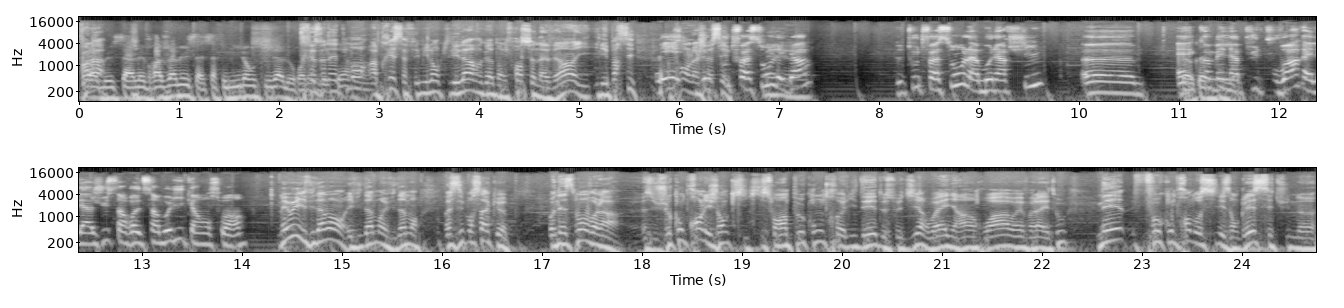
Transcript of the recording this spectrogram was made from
voilà. Ouais, mais ça n'enlèvera jamais, ça, ça fait mille ans qu'il est là, le roi Très honnêtement, après ça fait mille ans qu'il est là. Regarde, en France, il y en avait un, il, il est parti. Mais Après, on de chassé. toute façon, Mais, les gars, euh, de toute façon, la monarchie, euh, elle- comme elle n'a plus de pouvoir, elle a juste un rôle symbolique hein, en soi. hein. Mais oui, évidemment, évidemment, évidemment. Bah, c'est pour ça que, honnêtement, voilà, je comprends les gens qui, qui sont un peu contre l'idée de se dire, ouais, il y a un roi, ouais, voilà et tout. Mais faut comprendre aussi les Anglais, c'est une,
